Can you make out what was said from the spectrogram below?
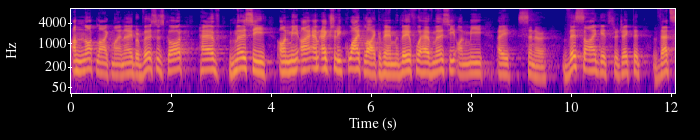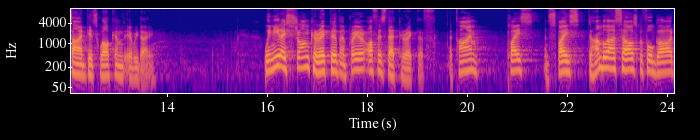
I'm not like my neighbor. Versus God, have mercy on me. I am actually quite like them. Therefore, have mercy on me, a sinner. This side gets rejected, that side gets welcomed every day. We need a strong corrective, and prayer offers that corrective. A time, place, and space to humble ourselves before God,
